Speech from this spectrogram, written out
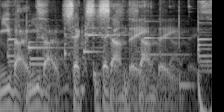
NeeVald, Sexy, Sexy Sunday. Sunday.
